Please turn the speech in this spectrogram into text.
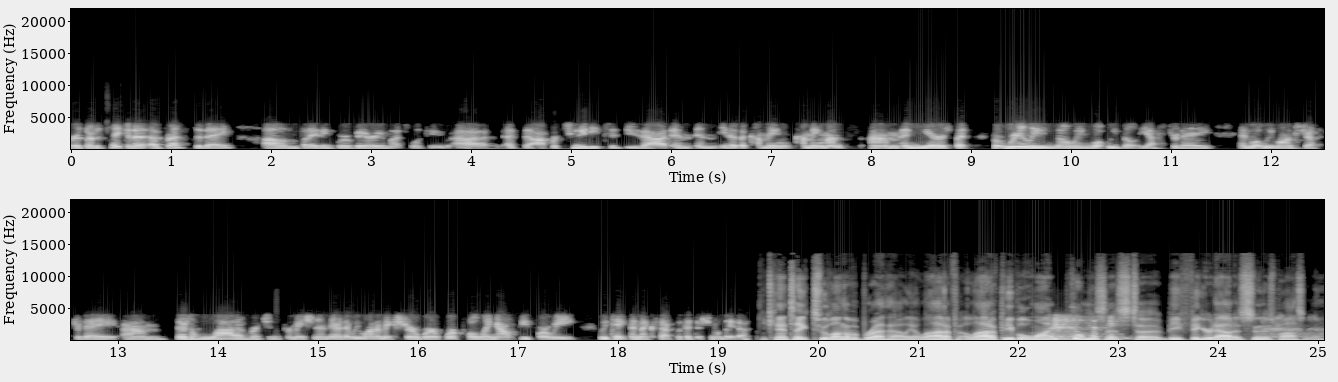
we're, sort of taking a, a breath today. Um, but I think we're very much looking uh, at the opportunity to do that in, in you know the coming coming months um, and years. But but really knowing what we built yesterday and what we launched yesterday, um, there's a lot of rich information in there that we want to make sure we're we're pulling out before we we take the next step with additional data. You can't take too long of a breath, Allie. A lot of a lot of people want homelessness to be figured out as soon as possible.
